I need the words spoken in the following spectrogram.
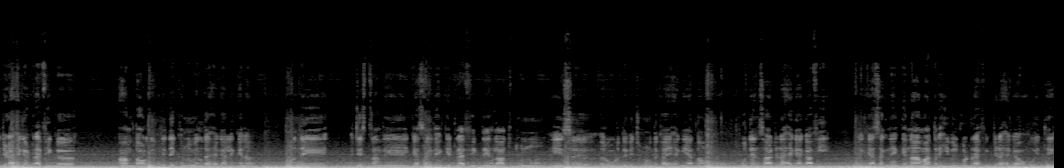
ਜਿਹੜਾ ਹੈਗਾ ਟ੍ਰੈਫਿਕ ਆਮ ਤੌਰ ਦੇ ਉੱਤੇ ਦੇਖਣ ਨੂੰ ਮਿਲਦਾ ਹੈਗਾ, ਲੇਕਿਨ ਹੁਣ ਦੇ ਜਿਸ ਤਰ੍ਹਾਂ ਦੇ ਕਹਿ ਸਕਦੇ ਹਾਂ ਕਿ ਟ੍ਰੈਫਿਕ ਦੇ ਹਾਲਾਤ ਤੁਹਾਨੂੰ ਇਸ ਰੋਡ ਦੇ ਵਿੱਚ ਹੁਣ ਦਿਖਾਏ ਹੈਗੇ ਆ, ਤਾਂ ਉਹਦੇ ਅਨਸਾਰ ਜਿਹੜਾ ਹੈਗਾ ਕਾਫੀ ਕਹਿ ਸਕਦੇ ਹਾਂ ਕਿ ਨਾਮਾਤਰ ਹੀ ਬਿਲਕੁਲ ਟ੍ਰੈਫਿਕ ਜਿਹੜਾ ਹੈਗਾ ਉਹ ਇੱਥੇ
